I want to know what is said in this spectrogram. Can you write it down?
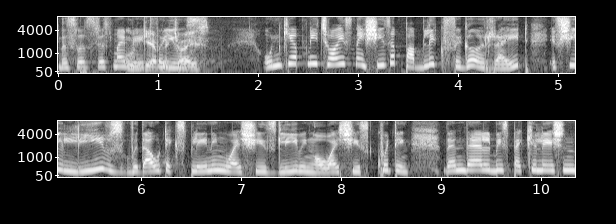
This was just my bait for you. Choice. उनकी अपनी चॉइस नहीं. She is a public figure right if she leaves without explaining why she is leaving or why she is quitting then there will be speculation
